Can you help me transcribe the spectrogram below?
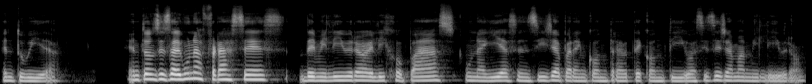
en tu vida. Entonces, algunas frases de mi libro El Hijo Paz, una guía sencilla para encontrarte contigo, así se llama mi libro.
